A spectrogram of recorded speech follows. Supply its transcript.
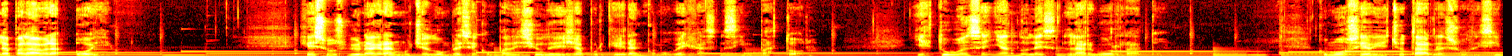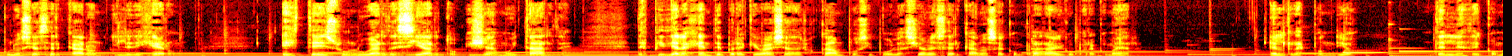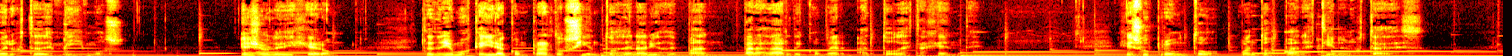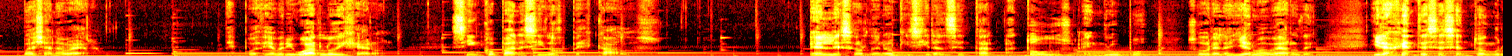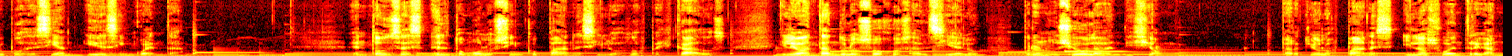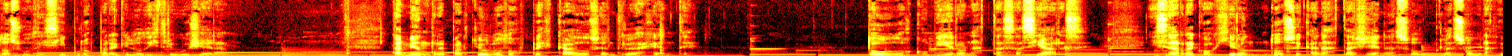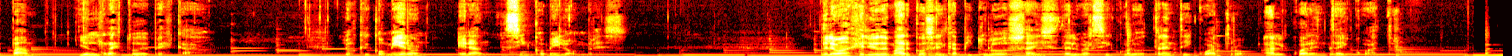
La palabra hoy. Jesús vio una gran muchedumbre y se compadeció de ella porque eran como ovejas sin pastor, y estuvo enseñándoles largo rato. Como se había hecho tarde, sus discípulos se acercaron y le dijeron, Este es un lugar desierto y ya es muy tarde. Despide a la gente para que vaya a los campos y poblaciones cercanos a comprar algo para comer. Él respondió, denles de comer ustedes mismos. Ellos le dijeron, tendríamos que ir a comprar 200 denarios de pan para dar de comer a toda esta gente. Jesús preguntó, ¿cuántos panes tienen ustedes? Vayan a ver. Después de averiguarlo dijeron, cinco panes y dos pescados. Él les ordenó que hicieran sentar a todos en grupo sobre la hierba verde y la gente se sentó en grupos de 100 y de 50. Entonces él tomó los cinco panes y los dos pescados, y levantando los ojos al cielo, pronunció la bendición. Partió los panes y los fue entregando a sus discípulos para que lo distribuyeran. También repartió los dos pescados entre la gente. Todos comieron hasta saciarse y se recogieron doce canastas llenas o las sobras de pan y el resto de pescado. Los que comieron eran cinco mil hombres. Del Evangelio de Marcos, el capítulo 6, del versículo 34 al 44.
